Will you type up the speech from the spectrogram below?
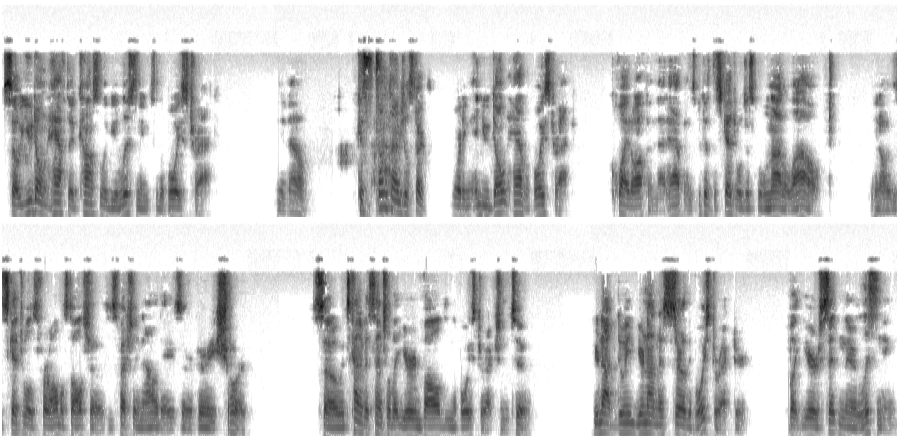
So you don't have to constantly be listening to the voice track, you know, because sometimes you'll start recording and you don't have a voice track. Quite often that happens because the schedule just will not allow, you know, the schedules for almost all shows, especially nowadays, are very short. So it's kind of essential that you're involved in the voice direction too. You're not doing, you're not necessarily the voice director, but you're sitting there listening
